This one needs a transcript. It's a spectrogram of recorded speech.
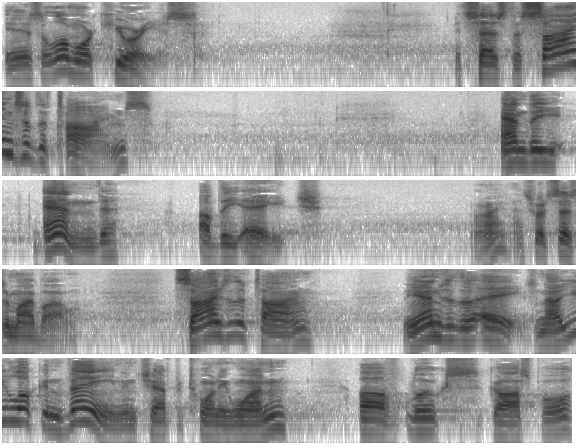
is a little more curious. It says, The signs of the times and the end of the age. All right? That's what it says in my Bible. Signs of the time, the ends of the age. Now, you look in vain in chapter 21 of Luke's gospel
